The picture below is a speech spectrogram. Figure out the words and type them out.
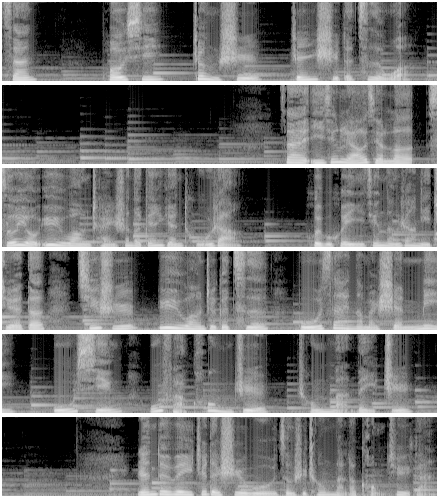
三，剖析正视真实的自我，在已经了解了所有欲望产生的根源土壤。会不会已经能让你觉得，其实“欲望”这个词不再那么神秘、无形、无法控制，充满未知？人对未知的事物总是充满了恐惧感，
